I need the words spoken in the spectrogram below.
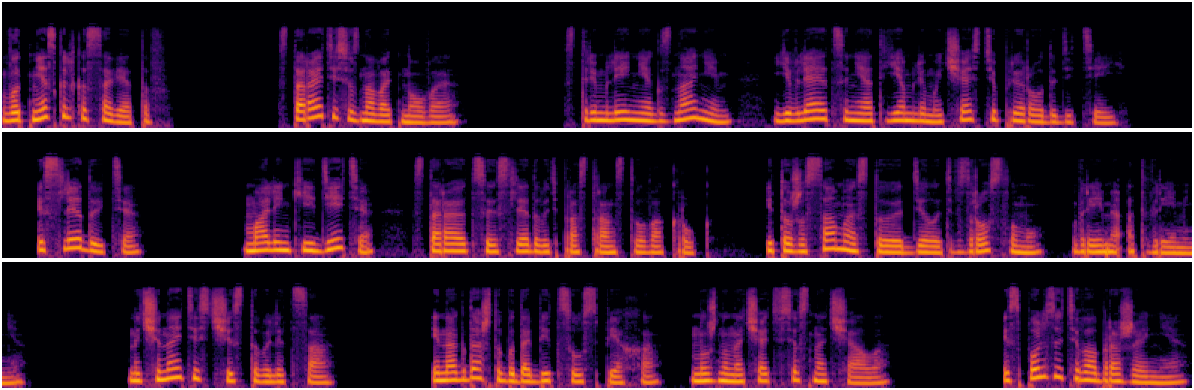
Вот несколько советов. Старайтесь узнавать новое. Стремление к знаниям является неотъемлемой частью природы детей. Исследуйте. Маленькие дети стараются исследовать пространство вокруг, и то же самое стоит делать взрослому время от времени. Начинайте с чистого лица. Иногда, чтобы добиться успеха, нужно начать все сначала. Используйте воображение.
